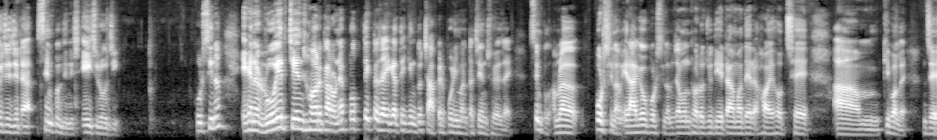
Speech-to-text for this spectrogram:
ওই যে যেটা সিম্পল জিনিস এইচ রোজি করছি না? এখানে রো এর চেঞ্জ হওয়ার কারণে প্রত্যেকটা জায়গাতে কিন্তু চাপের পরিমাণটা চেঞ্জ হয়ে যায়। সিম্পল আমরা পড়ছিলাম, এর আগেও পড়ছিলাম, যেমন ধরো যদি এটা আমাদের হয় হচ্ছে কি বলে, যে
